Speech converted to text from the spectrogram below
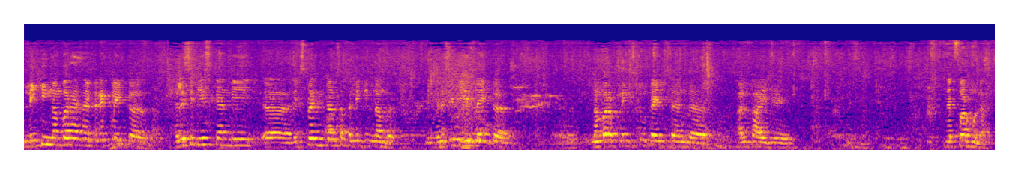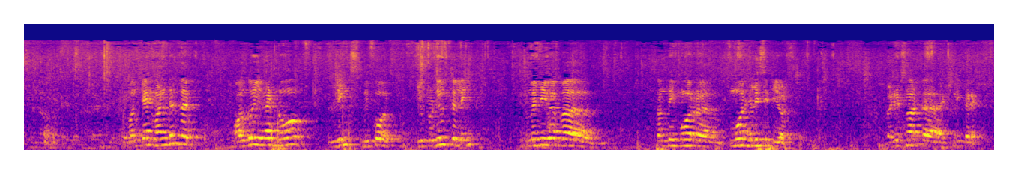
linking number has a direct like, uh, can be uh, expressed in terms of a linking number. The velocity is like uh, number of links two times and uh, alpha ij, that formula. So one can wonder that although you had no links before, you produced a link, maybe you have uh, something more, uh, more helicity also. But it's not actually correct.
